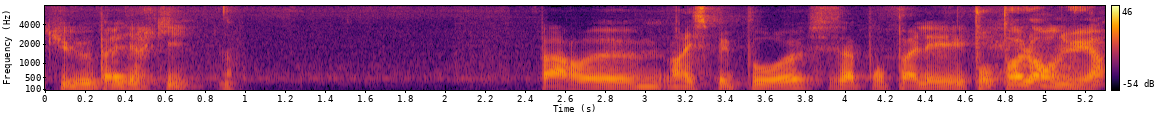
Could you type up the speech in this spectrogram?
Tu veux pas dire qui? Non. Par euh, respect pour eux, c'est ça, pour pas les. Pour pas leur nuire.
